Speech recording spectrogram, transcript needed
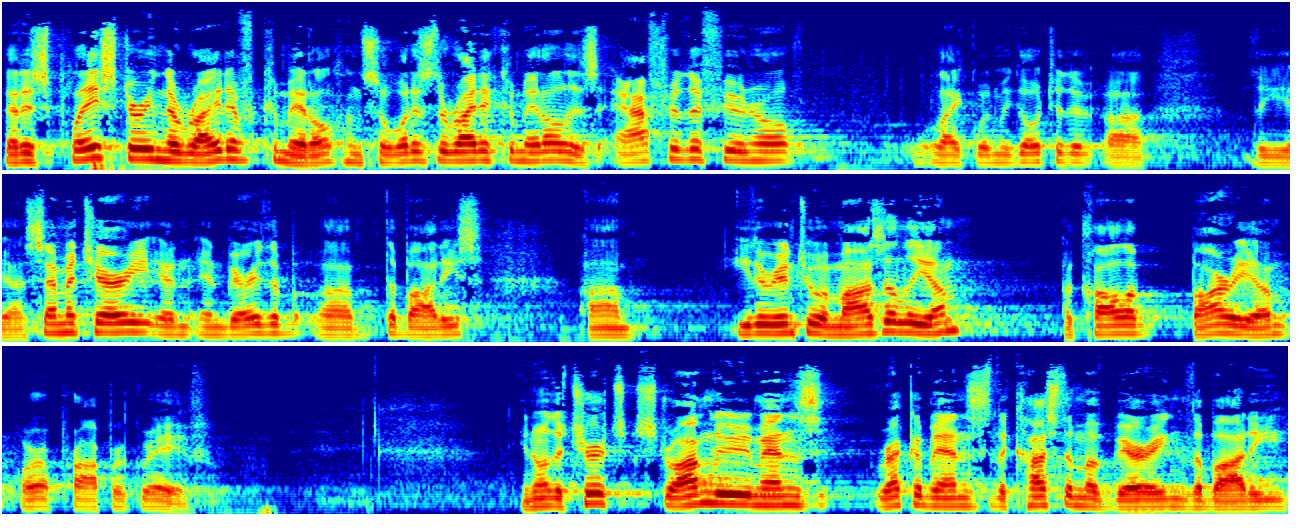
that is placed during the rite of committal. And so, what is the rite of committal? Is after the funeral, like when we go to the uh, the uh, cemetery and, and, bury the uh, the bodies, um, either into a mausoleum, a columbarium, or a proper grave. You know, the church strongly recommends, recommends the custom of burying the body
